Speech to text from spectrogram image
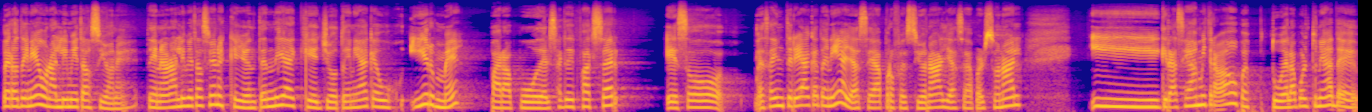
pero tenía unas limitaciones. Tenía unas limitaciones que yo entendía que yo tenía que irme para poder satisfacer eso, esa intriga que tenía, ya sea profesional, ya sea personal. Y gracias a mi trabajo, pues tuve la oportunidad de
